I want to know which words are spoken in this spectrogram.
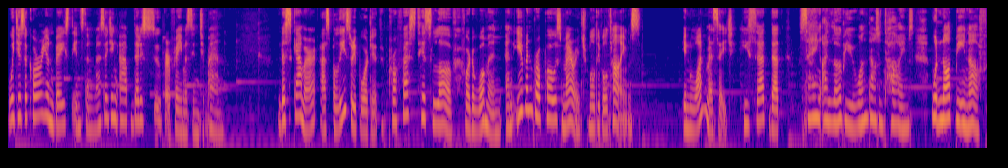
which is a Korean based instant messaging app that is super famous in Japan. The scammer, as police reported, professed his love for the woman and even proposed marriage multiple times. In one message, he said that saying I love you 1000 times would not be enough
